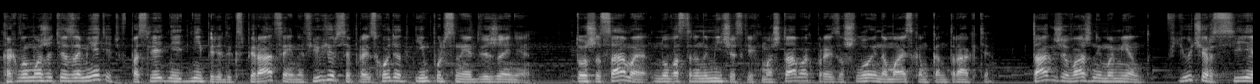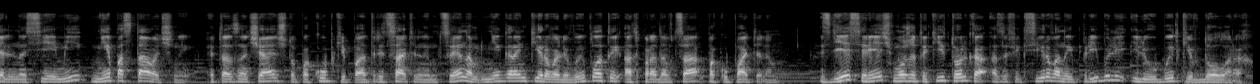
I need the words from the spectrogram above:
Как вы можете заметить, в последние дни перед экспирацией на фьючерсе происходят импульсные движения. То же самое, но в астрономических масштабах произошло и на майском контракте. Также важный момент. Фьючерс CL на CME не поставочный. Это означает, что покупки по отрицательным ценам не гарантировали выплаты от продавца покупателям. Здесь речь может идти только о зафиксированной прибыли или убытке в долларах.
